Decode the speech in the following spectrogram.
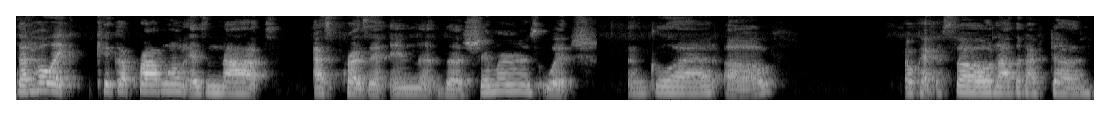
That whole, like, kick up problem is not as present in the, shimmers, which I'm glad of. Okay, so now that I've done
